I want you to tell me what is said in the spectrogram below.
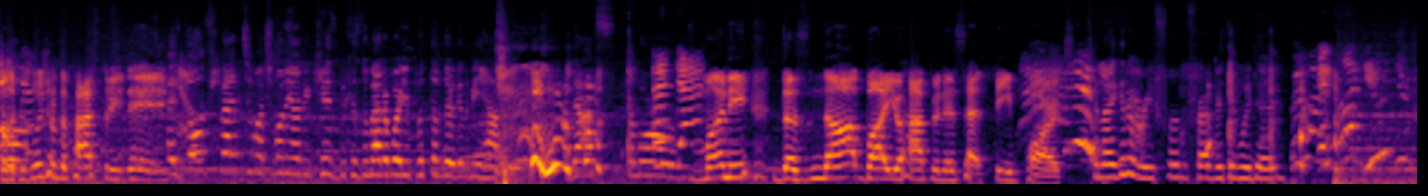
So the conclusion of the past three days. And don't spend too much money on your kids because no matter where you put them, they're gonna be happy. That's the moral. Money does not buy you happiness at theme parks. Can I get a refund for everything we did? It's what you do.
